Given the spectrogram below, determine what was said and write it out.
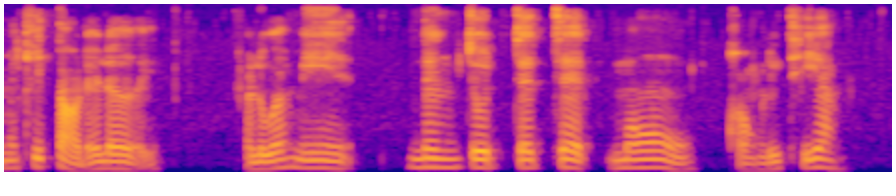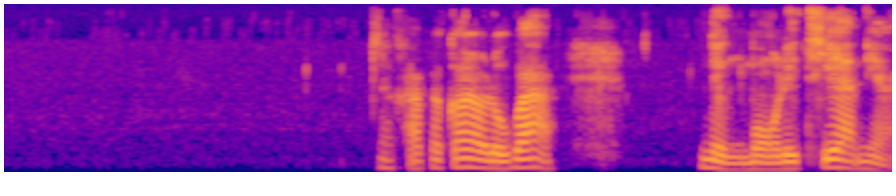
มาคิดต่อได้เลยเรารู้ว่ามี 1.77 โมลของลิเทียมนะครับ แล้วก็เรารู้ว่า 1 โมลลิเทียมเนี่ย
